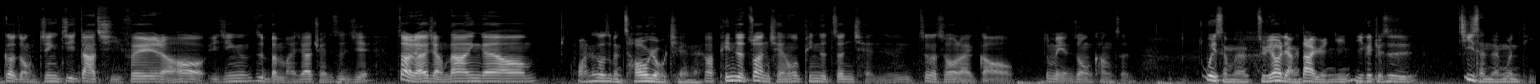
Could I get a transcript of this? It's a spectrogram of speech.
各种经济大起飞，然后已经日本买下全世界。照理来讲，大家应该要，哇，那时候日本超有钱的，啊拼着赚钱或拼着挣钱，这个时候来搞这么严重的抗争，为什么？主要两大原因，一个就是继承人问题，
